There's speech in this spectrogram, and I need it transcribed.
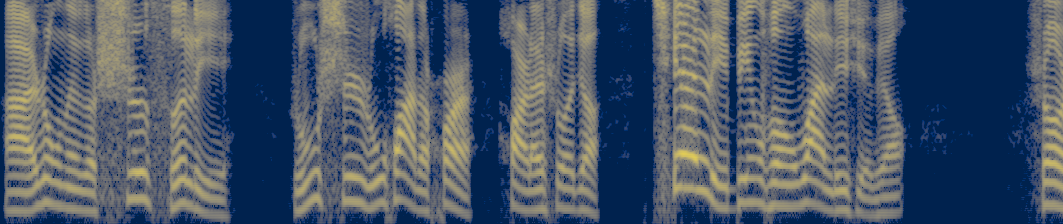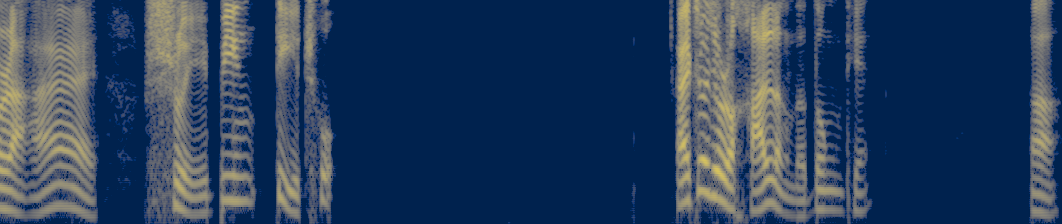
啊，用那个诗词里如诗如画的画画来说，叫“千里冰封，万里雪飘”，是不是？哎。水冰地彻，哎，这就是寒冷的冬天，啊，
